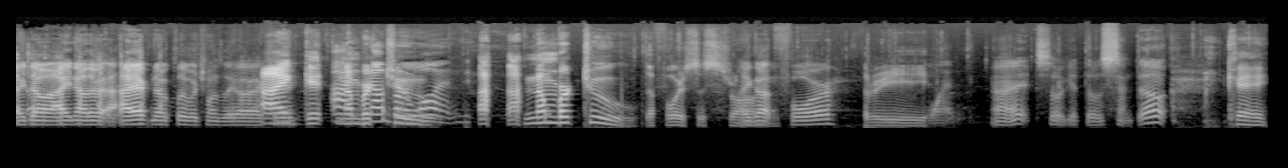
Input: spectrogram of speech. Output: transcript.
I don't. I know there. I have no clue which ones they are. I Actually. get I'm number, number two. one. Number two. The force is strong. I got four. three. One. All right, so get those sent out. Okay.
